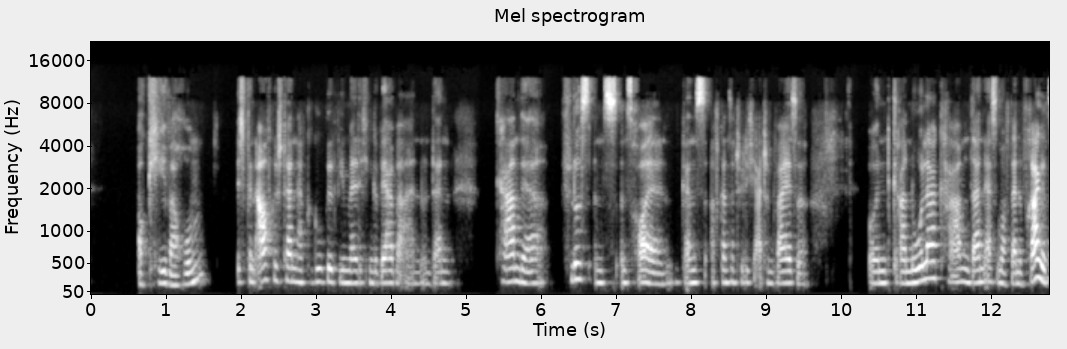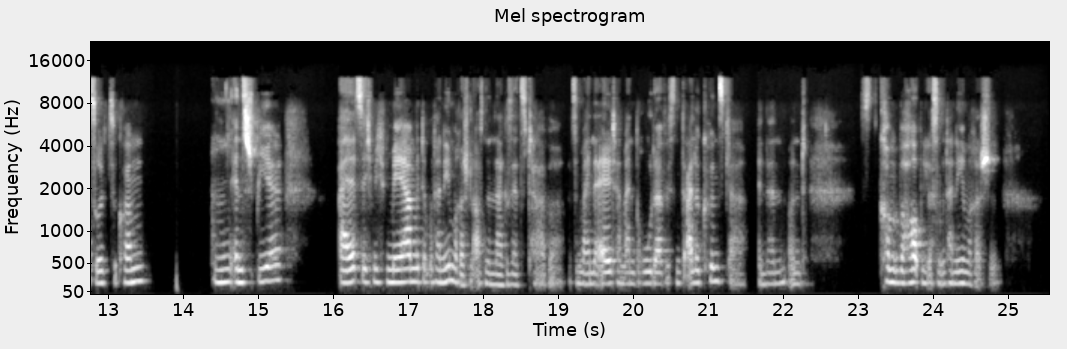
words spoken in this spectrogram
okay, warum? Ich bin aufgestanden, habe gegoogelt, wie melde ich ein Gewerbe an und dann kam der Fluss ins, ins Rollen, ganz, auf ganz natürliche Art und Weise. Und Granola kam dann erst, um auf deine Frage zurückzukommen, mm, ins Spiel, als ich mich mehr mit dem Unternehmerischen auseinandergesetzt habe. Also meine Eltern, mein Bruder, wir sind alle KünstlerInnen und kommen überhaupt nicht aus dem Unternehmerischen.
